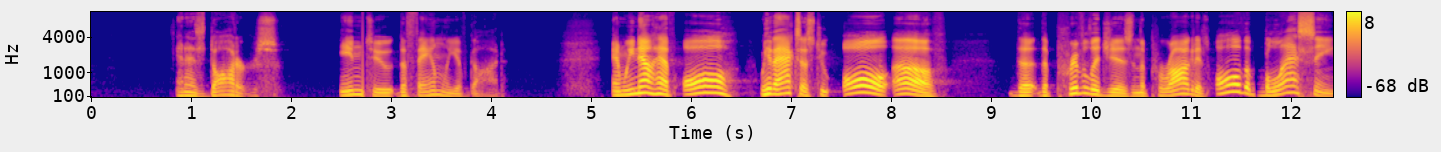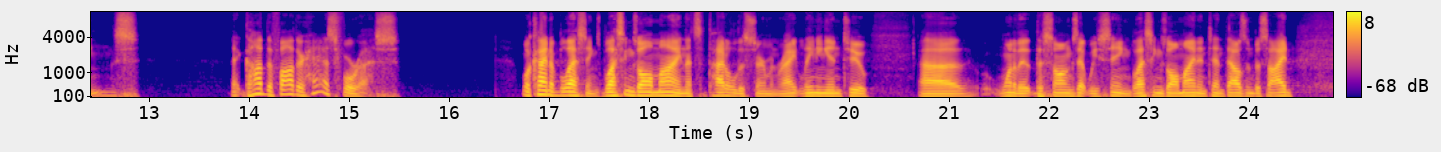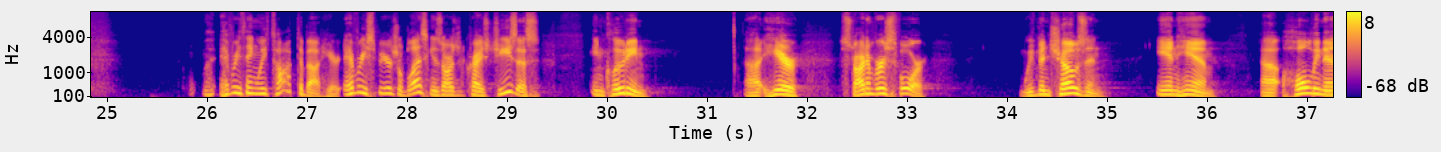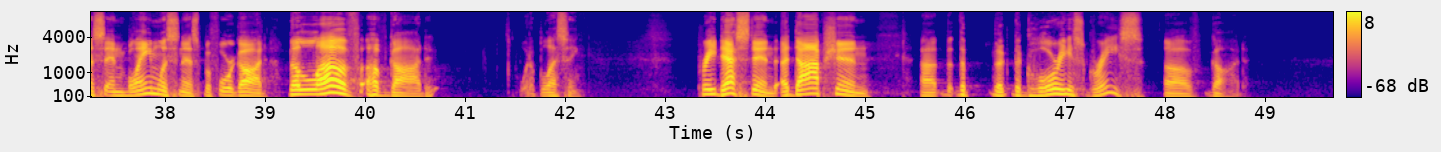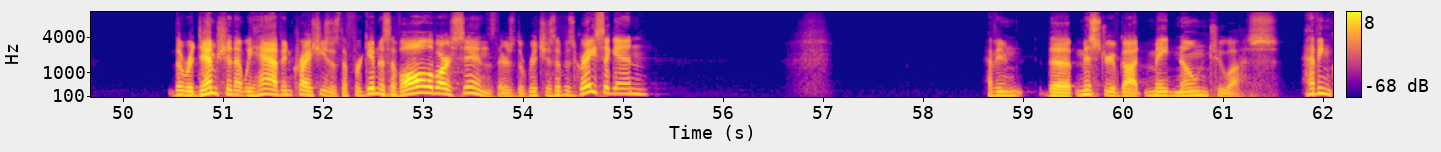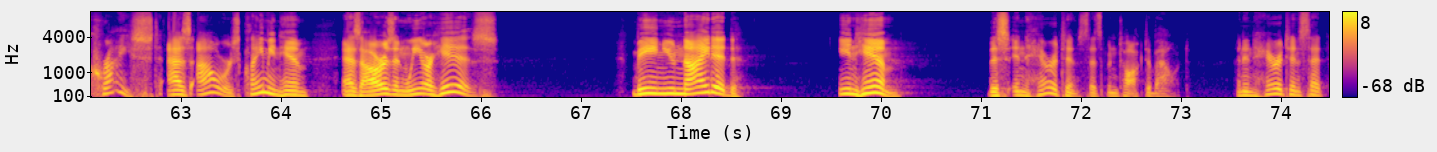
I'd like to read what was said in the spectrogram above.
and as daughters into the family of God. And we now have all, we have access to all of the, the privileges and the prerogatives, all the blessings that God the Father has for us. What kind of blessings? Blessings all mine. That's the title of the sermon, right? Leaning into uh, one of the, the songs that we sing Blessings all mine and 10,000 beside. Everything we've talked about here, every spiritual blessing is ours in Christ Jesus, including uh, here, start in verse 4. We've been chosen in Him, uh, holiness and blamelessness before God, the love of God. What a blessing. Predestined, adoption, uh, the, the, the glorious grace of God. The redemption that we have in Christ Jesus, the forgiveness of all of our sins. There's the riches of His grace again. Having the mystery of God made known to us, having Christ as ours, claiming Him as ours, and we are His. Being united in Him, this inheritance that's been talked about, an inheritance that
